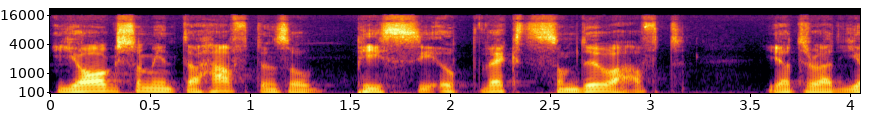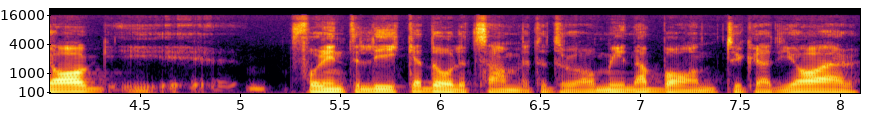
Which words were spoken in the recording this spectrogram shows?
jag som inte har haft en så pissig uppväxt som du har haft, jag tror att jag eh, får inte lika dåligt samvete tror jag om mina barn tycker att jag är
